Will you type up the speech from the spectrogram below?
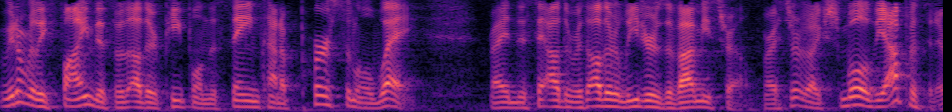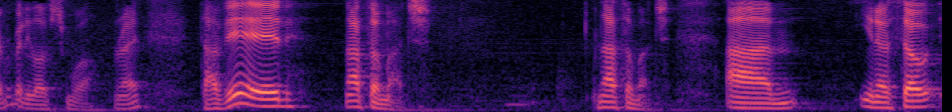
We don't really find this with other people in the same kind of personal way, right? The same, other with other leaders of Am Yisrael, right? Sort of like Shmuel is the opposite. Everybody loves Shmuel, right? David, not so much. Not so much. Um, you know, so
